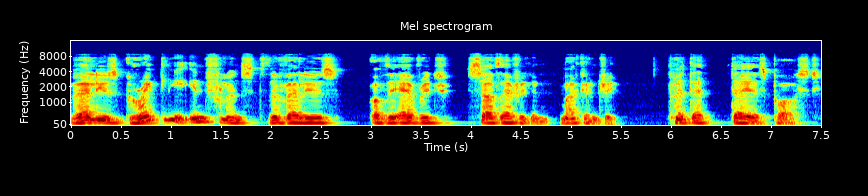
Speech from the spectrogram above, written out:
values greatly influenced the values of the average South African, my country, but that day has passed.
